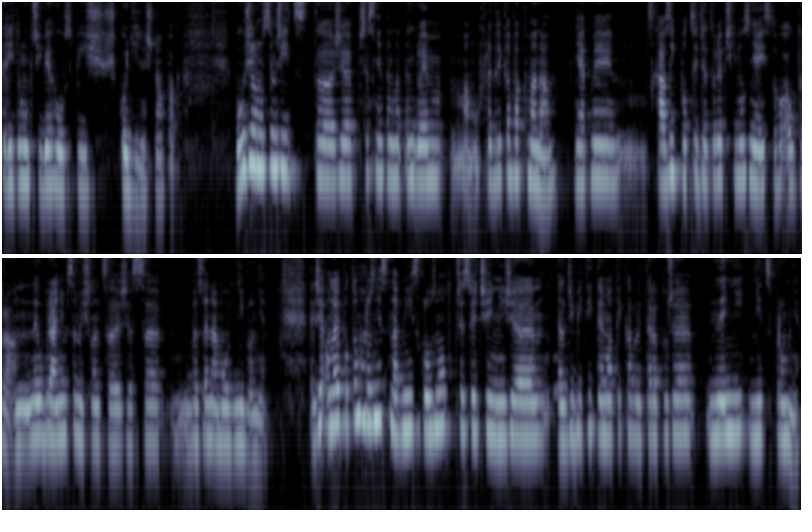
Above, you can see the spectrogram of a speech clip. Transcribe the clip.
který tomu příběhu spíš škodí, než naopak. Bohužel musím říct, že přesně tenhle ten dojem mám u Frederika Bakmana. Nějak mi schází pocit, že to jde přímo z něj, z toho autora a neubráním se myšlence, že se veze na módní vlně. Takže ono je potom hrozně snadný sklouznout k přesvědčení, že LGBT tématika v literatuře není nic pro mě.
